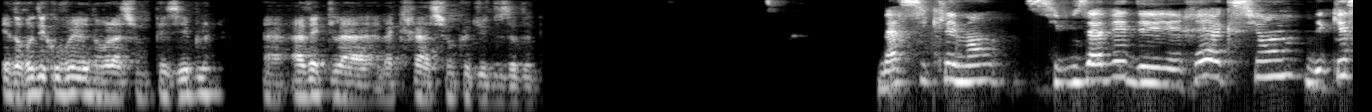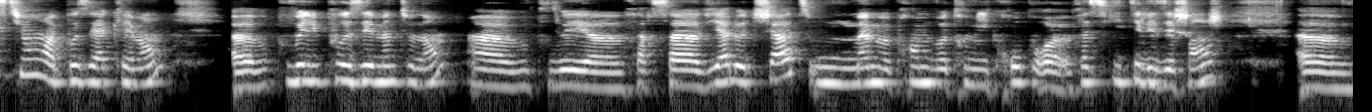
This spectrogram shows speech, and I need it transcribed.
et de redécouvrir une relation paisible euh, avec la, la création que Dieu nous a donnée. Merci Clément. Si vous avez des réactions, des questions à poser à Clément, euh, vous pouvez lui poser maintenant. Euh, vous pouvez euh, faire ça via le chat ou même prendre votre micro pour faciliter les échanges. Vous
